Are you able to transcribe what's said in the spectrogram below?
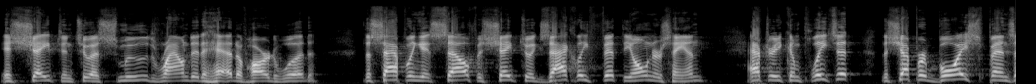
is shaped into a smooth, rounded head of hard wood. The sapling itself is shaped to exactly fit the owner's hand. After he completes it, the shepherd boy spends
